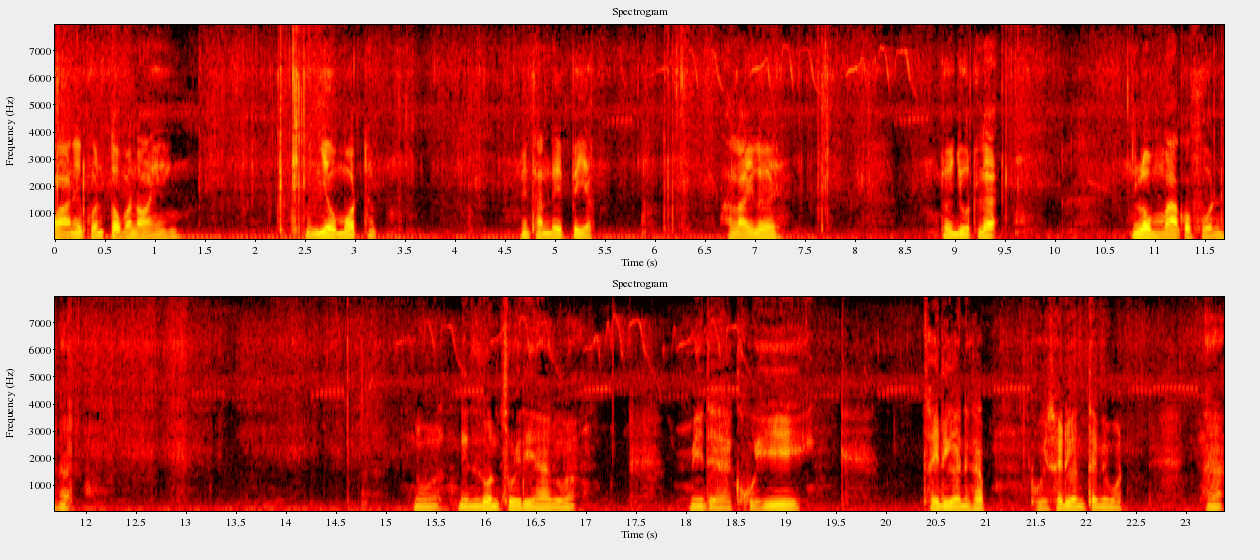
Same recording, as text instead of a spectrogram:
วานนี้ฝนตกมาหน่อย เหมือนเยี่ยวมดครับ ไม่ทันได้เปียกอะไรเลย ก็หยุดแล้ว ลมมากกว่าฝนฮะดูดินร่วนซุยดีฮะดูฮะมีแต่ขุยไส้เดือนนะครับ ขุยไส้เดือนเต็มไปหมดนะฮะ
